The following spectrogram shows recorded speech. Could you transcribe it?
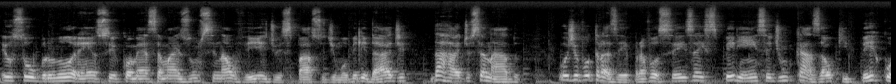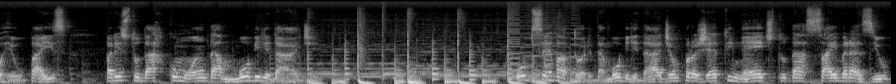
eu sou o Bruno Lourenço e começa mais um Sinal Verde, o espaço de mobilidade da Rádio Senado. Hoje eu vou trazer para vocês a experiência de um casal que percorreu o país para estudar como anda a mobilidade. O Observatório da Mobilidade é um projeto inédito da SAI Brasil,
